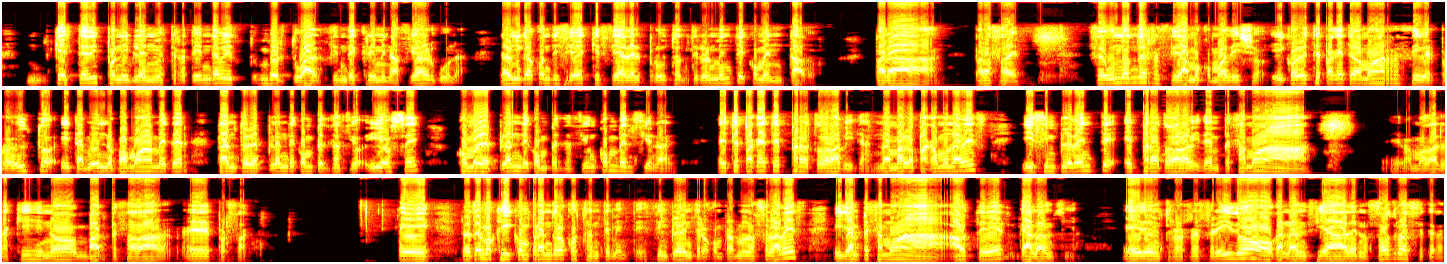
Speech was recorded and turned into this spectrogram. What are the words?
que esté disponible en nuestra tienda virtual sin discriminación alguna. La única condición es que sea del producto anteriormente comentado para, para saber según donde residamos, como he dicho. Y con este paquete vamos a recibir productos y también nos vamos a meter tanto en el plan de compensación IOC como en el plan de compensación convencional. Este paquete es para toda la vida, nada más lo pagamos una vez y simplemente es para toda la vida. Empezamos a... Eh, vamos a darle aquí y no va a empezar a dar eh, por saco. Eh, no tenemos que ir comprándolo constantemente, simplemente lo compramos una sola vez y ya empezamos a, a obtener ganancias. Eh, de nuestros referidos o ganancia de nosotros, etcétera,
